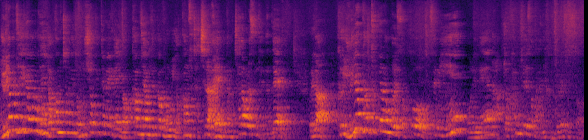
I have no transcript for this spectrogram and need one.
유리함수의 경우는 그냥 역함수 찾는 게 너무 쉬웠기 때문에 그냥 역함수의 함수의 값을 보면 역함수 자체를 아예 그냥 찾아버렸으면 됐는데 우리가 그 유리함수가 특별한 거였었고 쌤이 우리 맨 앞쪽 함수에서 많이 강조를 했었어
